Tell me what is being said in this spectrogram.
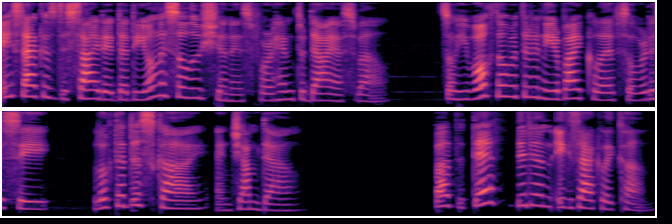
Aesacus decided that the only solution is for him to die as well. So he walked over to the nearby cliffs over the sea, looked at the sky, and jumped down. But death didn't exactly come.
